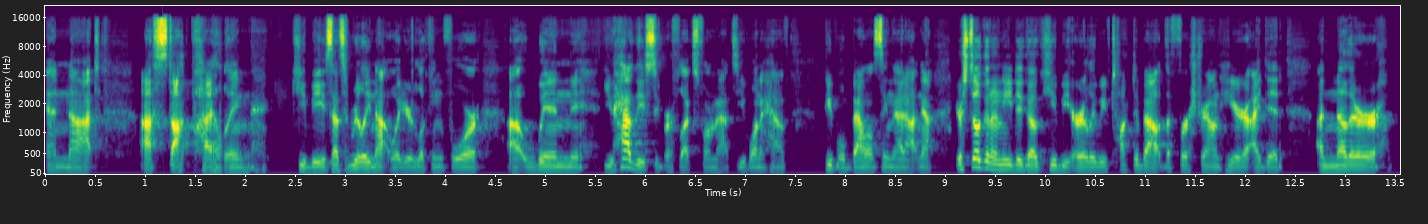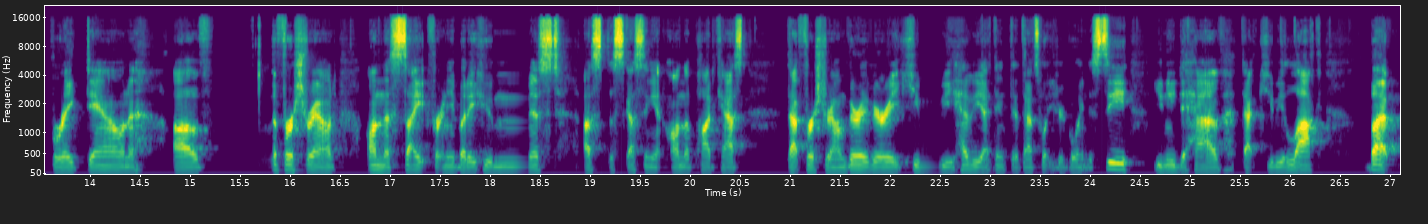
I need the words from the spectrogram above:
and not uh, stockpiling QBs. That's really not what you're looking for uh, when you have these super flex formats. You want to have people balancing that out. Now, you're still going to need to go QB early. We've talked about the first round here. I did another breakdown of the first round on the site for anybody who missed us discussing it on the podcast. That first round, very, very QB heavy. I think that that's what you're going to see. You need to have that QB lock. But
